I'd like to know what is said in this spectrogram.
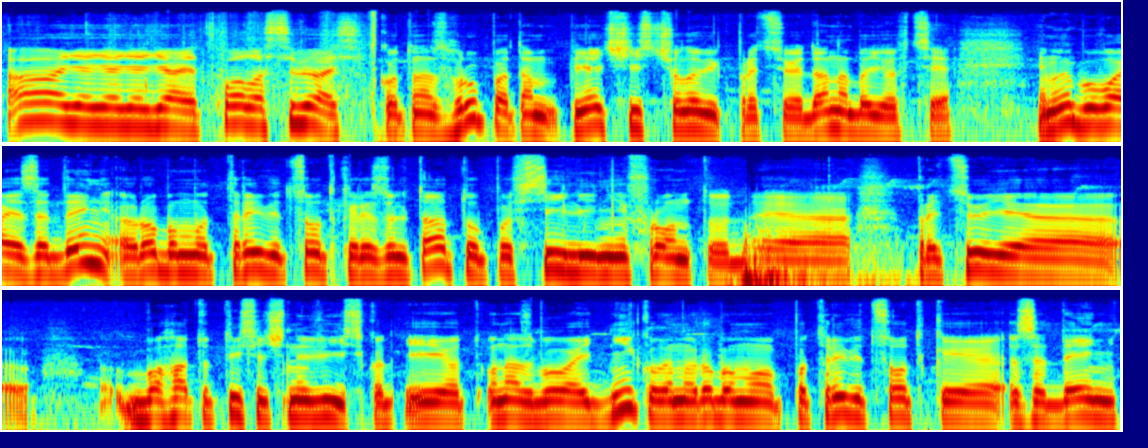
Ай-яй-яй-яй, відпала связь. От у нас група там 5-6 чоловік працює да, на бойовці. І ми буває за день робимо 3% результату по всій лінії фронту, де працює багатотисячне військо. І от у нас бувають дні, коли ми робимо по 3% за день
